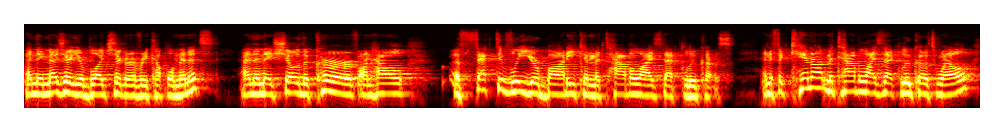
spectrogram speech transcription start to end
and they measure your blood sugar every couple of minutes, and then they show the curve on how effectively your body can metabolize that glucose. And if it cannot metabolize that glucose well,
